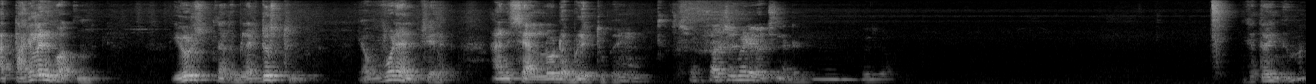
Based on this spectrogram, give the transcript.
అది తగలడిపోతుంది ఏడుస్తున్నాడు బ్లడ్ వస్తుంది. ఎవడు ఆయన చేయలేదు ఆయన సెల్లో డబ్బులు ఎత్తుపోయాడు సోషల్ మీడియా వచ్చిందండి. అర్థమైందమ్మా?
